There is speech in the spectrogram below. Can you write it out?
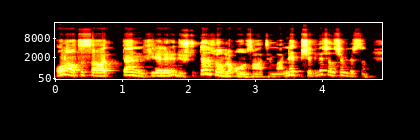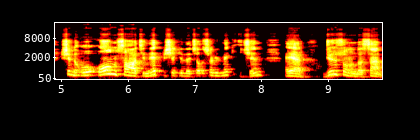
16 saatten fireleri düştükten sonra 10 saatin var. Net bir şekilde çalışabilirsin. Şimdi o 10 saati net bir şekilde çalışabilmek için eğer gün sonunda sen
